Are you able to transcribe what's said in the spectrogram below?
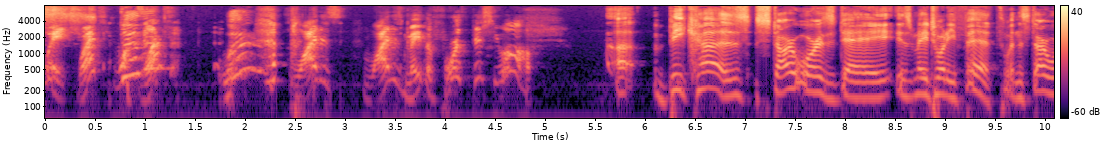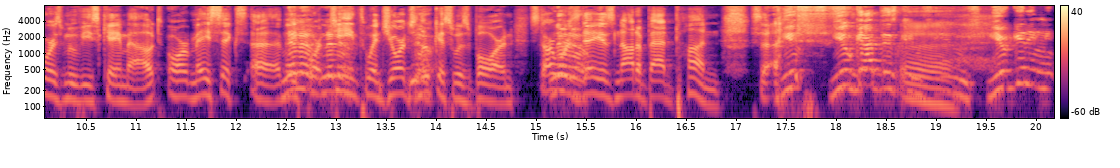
Wait, what? What? What? What? Why does Why does May the Fourth piss you off? Uh, because Star Wars Day is May 25th when the Star Wars movies came out, or May 6th, uh, May No, no, no, no. 14th when George No. Lucas was born. Star No, Wars no. Day is not a bad pun. So You you got this Uh. confused. You're getting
